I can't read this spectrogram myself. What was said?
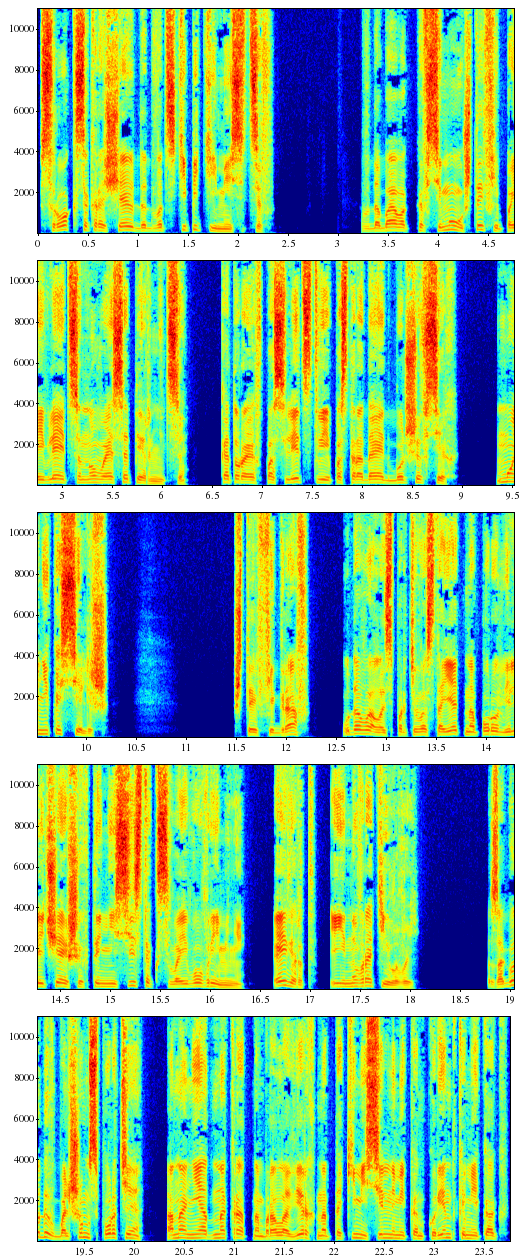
срок сокращают до 25 месяцев. Вдобавок ко всему у Штефи появляется новая соперница — которая впоследствии пострадает больше всех — Моника Селиш. Штеффи Граф удавалось противостоять напору величайших теннисисток своего времени — Эверт и Навратиловой. За годы в большом спорте она неоднократно брала верх над такими сильными конкурентками, как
